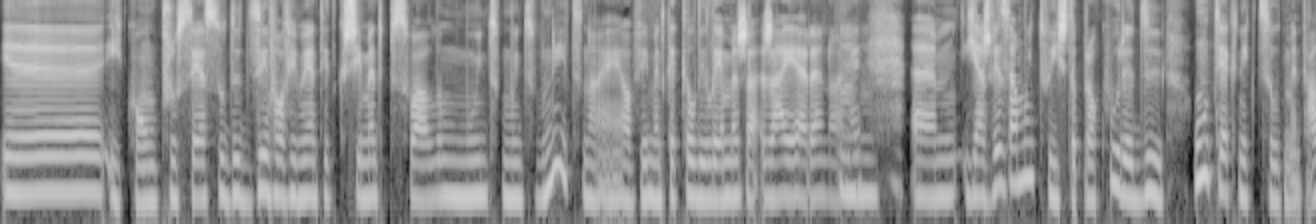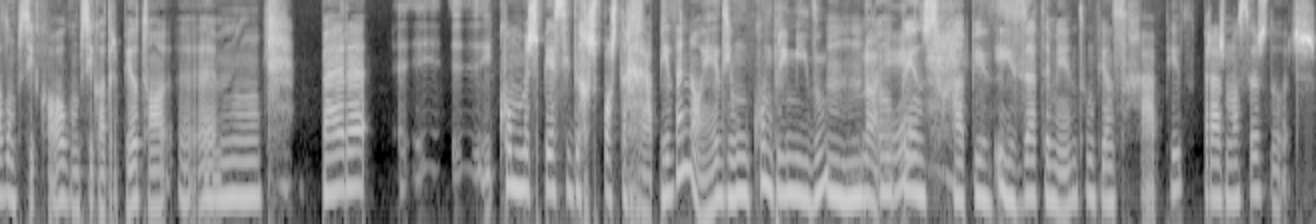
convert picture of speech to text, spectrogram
eh, e com um processo de desenvolvimento e de crescimento pessoal muito, muito bonito, não é? Obviamente que aquele dilema já, já era, não é? Um, e às vezes há muito isto, a procura de um técnico de saúde mental, um psicólogo, um psicoterapeuta, uh, um, para eh, como uma espécie de resposta rápida, não é? De um comprimido, não é? Um penso rápido. Exatamente, um penso rápido para as nossas dores.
